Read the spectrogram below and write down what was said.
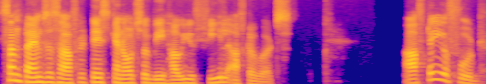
Sometimes this aftertaste can also be how you feel afterwards. after your food,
